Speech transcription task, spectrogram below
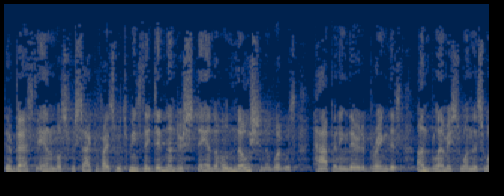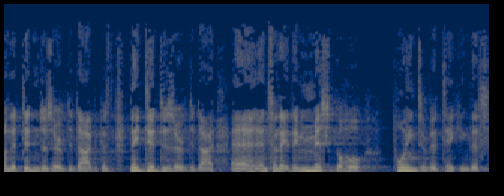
their best animals for sacrifice, which means they didn't understand the whole notion of what was happening there to bring this unblemished one, this one that didn't deserve to die because they did deserve to die. And, and so they, they missed the whole point of it, taking this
